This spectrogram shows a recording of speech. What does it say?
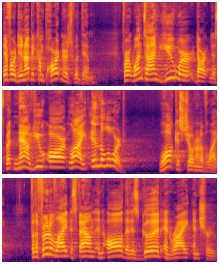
Therefore, do not become partners with them. For at one time you were darkness, but now you are light in the Lord. Walk as children of light. For the fruit of light is found in all that is good and right and true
